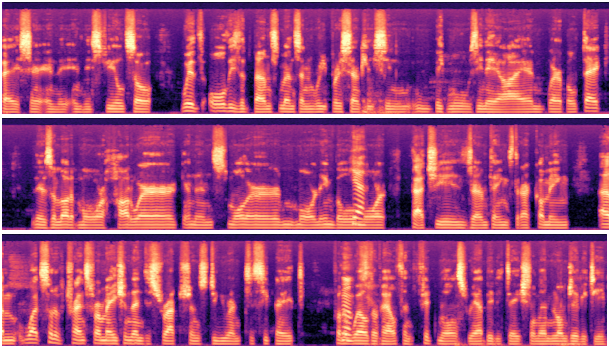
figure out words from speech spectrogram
pace in, in the in this field. So with all these advancements, and we've recently seen big moves in AI and wearable tech. There's a lot of more hardware and then smaller, more nimble, yeah. more patches and things that are coming. Um, what sort of transformation and disruptions do you anticipate for the mm. world of health and fitness, rehabilitation, and longevity?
